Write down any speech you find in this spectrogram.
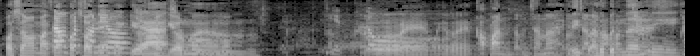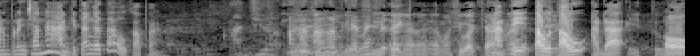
Oh sama mantan Sama personil personil. make your, ya make your semua. move. Gitu. Keren, keren. Kapan rencana? Nah, ini rencana baru kapan? bener nih. kan perencanaan kita nggak tahu kapan Anjir, Iya angan-angan ya, masih wacana. nanti tahu-tahu ada gitu Oh,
